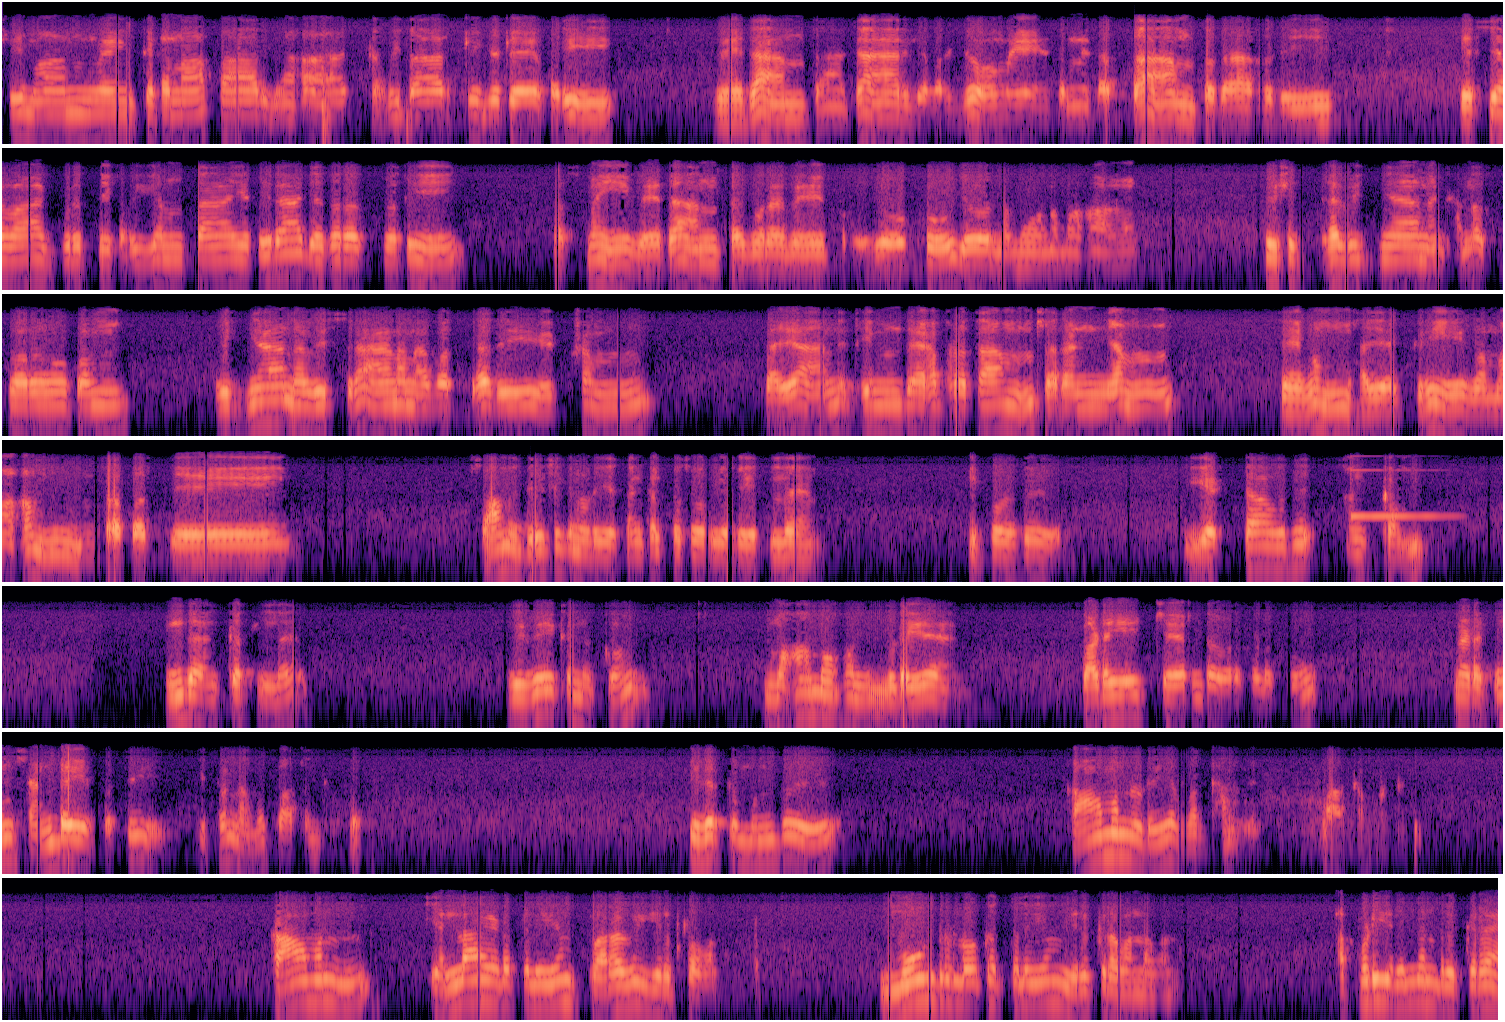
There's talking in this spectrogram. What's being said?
श्रीमान् वेङ्कटनाथार्यः कवितार्किकेसरी वेदान्ताचार्यवर्यो मे सन्निधत्तां सदा हृदि यस्य वाग्वृत्तिपर्यन्ता यतिराजसरस्वती तस्मै वेदान्तगुरवे भूयो भूयो नमो नमः। विशुद्धविज्ञानघनस्वरूपम् विज्ञानविश्राणनबद्धदीक्षम् दयानिधिं देहभृतां शरण्यम् देवं हयग्रीवमहं प्रपद्ये சுவாமி தேசிகனுடைய சங்கல்ப சூரியத்தில் இப்பொழுது எட்டாவது அங்கம் இந்த அங்கத்தில் விவேகனுக்கும் மகாமோகனுடைய படையைச் சேர்ந்தவர்களுக்கும் நடக்கும் சண்டையை பற்றி இப்ப நம்ம பார்த்துட்டு இருக்கோம் இதற்கு முன்பு காமனுடைய வர்க்கம் பார்க்கப்பட்டது. காமன் எல்லா இடத்திலையும் பரவி இருப்பவன். மூன்று லோகத்திலையும் இருக்கிறவன் அவன் அப்படி இருந்துருக்கிற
